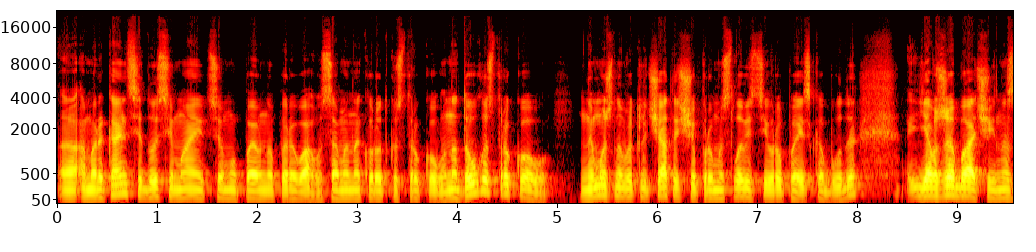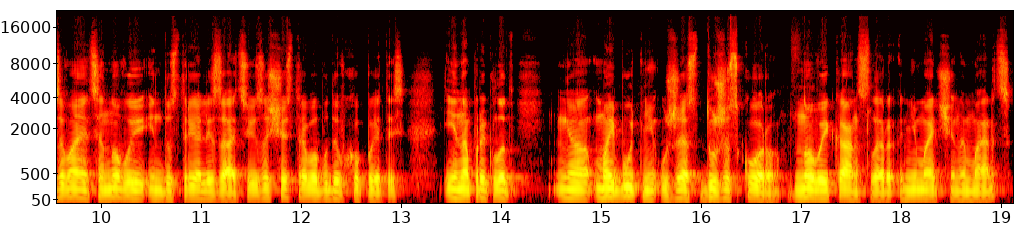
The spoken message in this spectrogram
Американці досі мають цьому певну перевагу саме на короткострокову. На довгострокову не можна виключати, що промисловість європейська буде. Я вже бачу і називається новою індустріалізацією. За щось треба буде вхопитись. І, наприклад, е, майбутній уже дуже скоро новий канцлер Німеччини Мерц.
